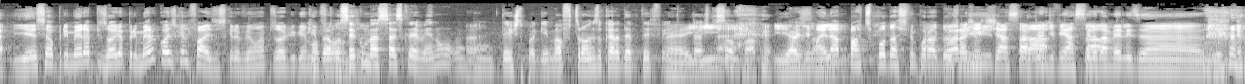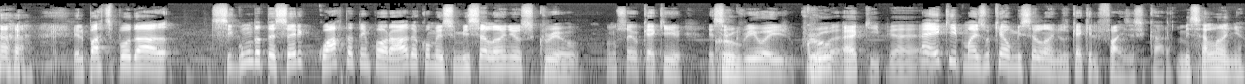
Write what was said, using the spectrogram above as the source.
alguém. e esse é o primeiro episódio, a primeira coisa que ele faz, escrever um episódio de Game Que of pra Thrones. você aí. começar escrevendo um, um texto pra Game of Thrones, o cara deve ter feito É, um teste e- do sofá. E a gente, Mas ele participou da temporada Agora a 2000 gente já sabe de onde vem a cera da, Melisandre. Ele participou da segunda, terceira e quarta temporada como esse Miscellaneous Crew. Eu não sei o que é que esse Crew. crew, aí. Crew é. é equipe, é, É equipe, mas o que é o Miscellaneous? O que é que ele faz, esse cara? miscelânea.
